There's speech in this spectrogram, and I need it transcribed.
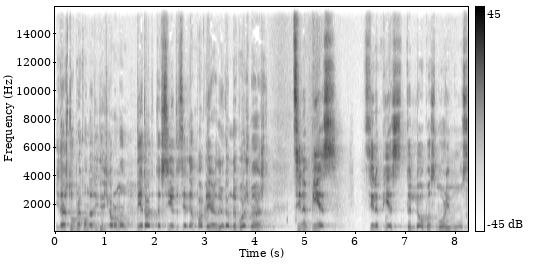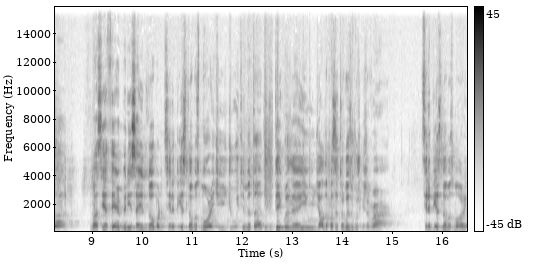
Gjithashtu prej kontradikteve që kanë përmend dijetarët e tefsirit të cilat janë pa vlerë dhe nuk janë të nevojshme është, cilën pjesë cilën pjesë të lopës mori Musa mbasi e therën beni Israil lopën, cilën pjesë të lopës mori që i gjujti me të atij të vdekur dhe ai u ngjall dhe pastaj tregoi se kush e kishte vrarë. Cilën pjesë të lopës mori?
